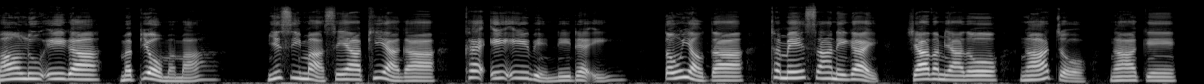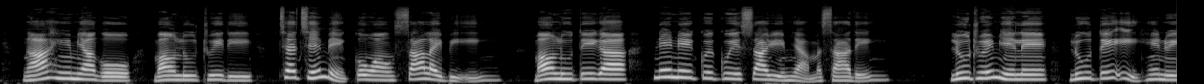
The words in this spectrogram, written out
မောင်လူအေးကမပြော့မမာမျက်စိမှဆရာဖြစ်ရက ခက်အေးအေးပင်နေတတ်၏သုံးယောက်သားထမင်းစားနေကြရသမျှသောငါးကြော်ငါးကင်ငါးဟင်းများကို မောင်လူထွေးသည်ချက်ချင်းပင်ကုံအောင်စားလိုက်ပြီ၏မောင်လူသေးကနှင်းနှင်းကွေ့ကွေ့စား၍မျှမစားသေးလူထွေးမြင်လင်လူသေး၏ဟင်းတွေ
